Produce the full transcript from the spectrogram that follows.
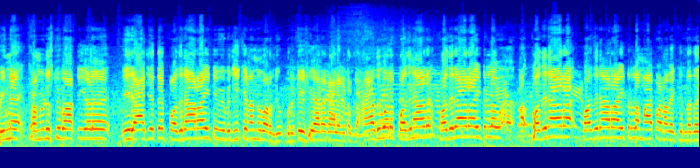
പിന്നെ കമ്മ്യൂണിസ്റ്റ് പാർട്ടികൾ ഈ രാജ്യത്തെ പതിനാറായിട്ട് വിഭജിക്കണം എന്ന് പറഞ്ഞു ബ്രിട്ടീഷുകാരുടെ കാലഘട്ടത്തിൽ. അതുപോലെ പതിനാറ് പതിനാറായിട്ടുള്ള പതിനാറ് പതിനാറായിട്ടുള്ള മാപ്പാണ് വെക്കുന്നത്.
